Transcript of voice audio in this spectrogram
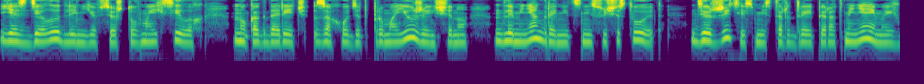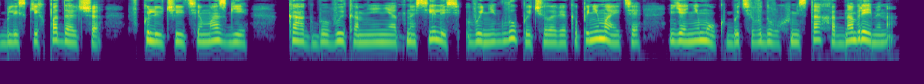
Я сделаю для нее все, что в моих силах. Но когда речь заходит про мою женщину, для меня границ не существует. Держитесь, мистер Дрейпер, от меня и моих близких подальше. Включите мозги. Как бы вы ко мне ни относились, вы не глупый человек и понимаете, я не мог быть в двух местах одновременно.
